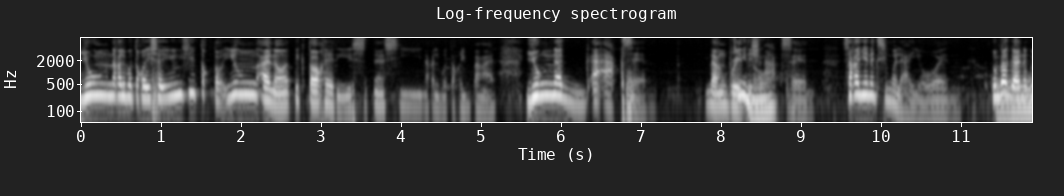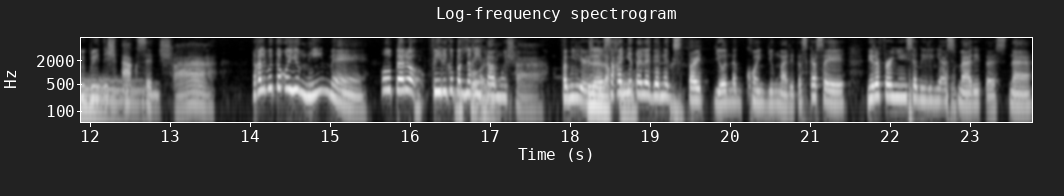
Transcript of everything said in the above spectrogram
yung nakalimutan ko isa, yung si TikTok, yung ano, TikTokeris na si, nakalimutan ko yung pangalan, yung nag-a-accent ng British Sino? accent. Sa kanya nagsimula yun. Kumbaga, Oh. nagbi-British accent siya. Nakalimutan ko yung name eh. Oh, pero feeling ko pag nakita mo siya, familiar siya. Sa kanya talaga nag-start yon nag-coin yung Maritas kasi nirefer niya yung sarili niya as Maritas na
